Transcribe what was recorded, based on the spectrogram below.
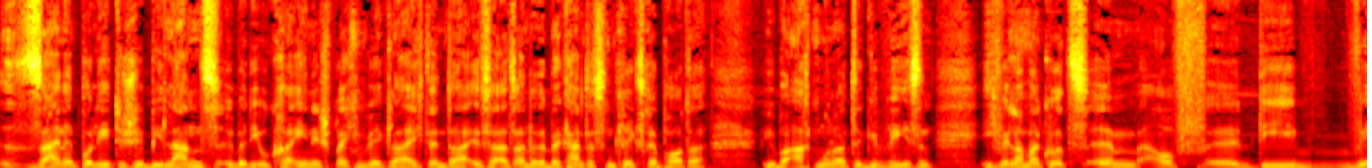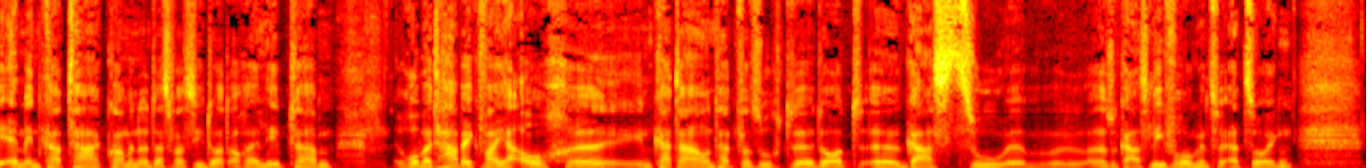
seine politische Bilanz. Über die Ukraine sprechen wir gleich, denn da ist er als einer der bekanntesten Kriegsreporter über acht Monate gewesen. Ich will noch mal kurz ähm, auf äh, die WM in Katar kommen und das, was Sie dort auch erlebt haben. Robert Habeck war ja auch äh, in Katar und hat versucht, äh, dort äh, Gas zu, äh, also Gaslieferungen zu erzeugen.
